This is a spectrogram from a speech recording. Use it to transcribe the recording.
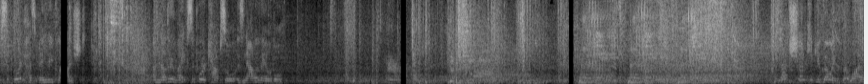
Life support has been replenished. Another life support capsule is now available. That should keep you going for a while.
